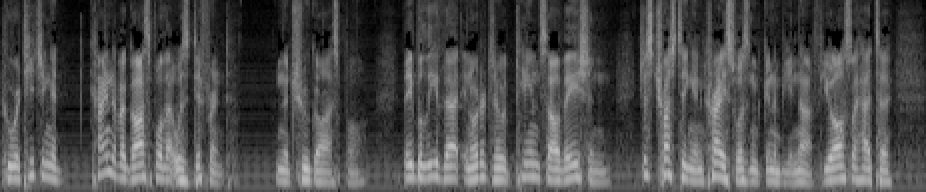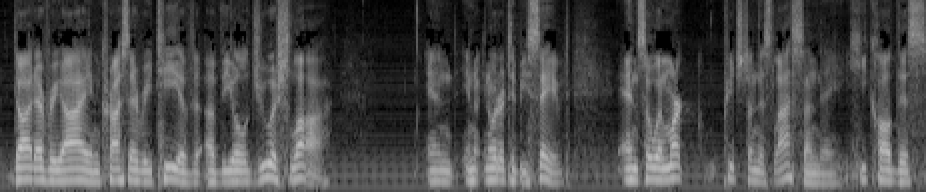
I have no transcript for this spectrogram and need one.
who were teaching a kind of a gospel that was different than the true gospel. They believed that in order to obtain salvation, just trusting in Christ wasn't going to be enough. You also had to dot every I and cross every T of the, of the old Jewish law and in, in order to be saved. And so when Mark preached on this last Sunday. He called this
